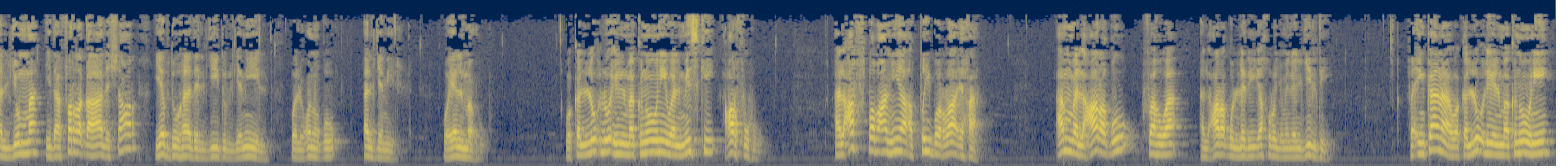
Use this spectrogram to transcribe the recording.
الجمة. إذا فرق هذا الشعر يبدو هذا الجيد الجميل. والعنق الجميل ويلمع. وكاللؤلؤ المكنون والمسك عرفه. العرف طبعا هي الطيب والرائحة. أما العرق فهو العرق الذي يخرج من الجلد. فإن كان وكاللؤلؤ المكنون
